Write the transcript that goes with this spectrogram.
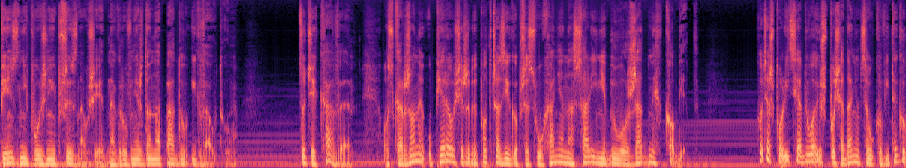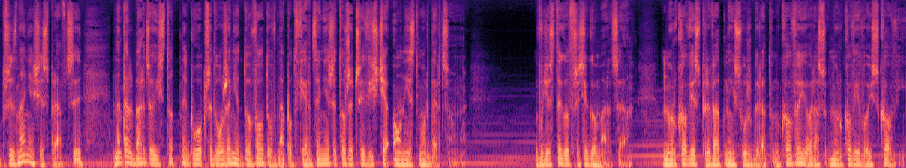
Pięć dni później przyznał się jednak również do napadu i gwałtu. Co ciekawe, oskarżony upierał się, żeby podczas jego przesłuchania na sali nie było żadnych kobiet. Chociaż policja była już w posiadaniu całkowitego przyznania się sprawcy, nadal bardzo istotne było przedłożenie dowodów na potwierdzenie, że to rzeczywiście on jest mordercą. 23 marca nurkowie z prywatnej służby ratunkowej oraz nurkowie wojskowi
